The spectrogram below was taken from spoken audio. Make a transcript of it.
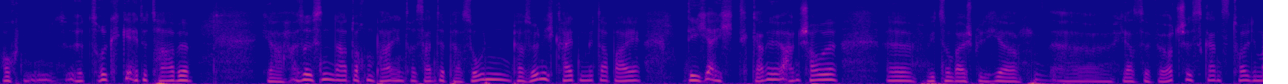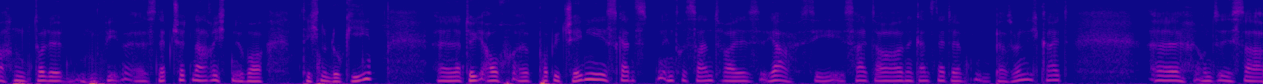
auch äh, zurückgeedit habe. Ja, also es sind da doch ein paar interessante Personen, Persönlichkeiten mit dabei, die ich echt gerne anschaue. Äh, wie zum Beispiel hier, äh, ja, The Verge ist ganz toll. Die machen tolle äh, Snapchat-Nachrichten über Technologie. Äh, natürlich auch äh, Poppy Jamie ist ganz interessant, weil ja, sie ist halt auch eine ganz nette Persönlichkeit und ist da,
